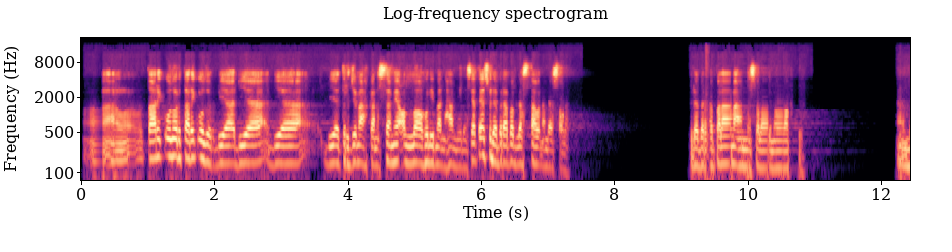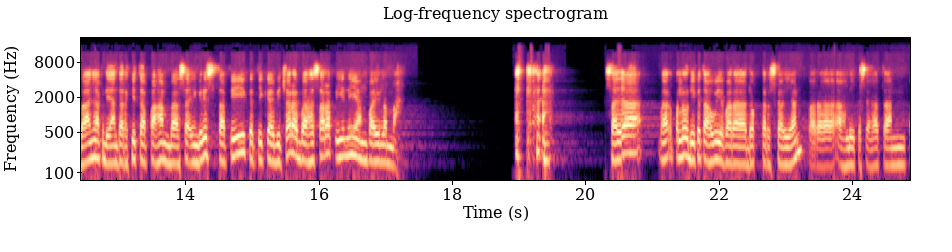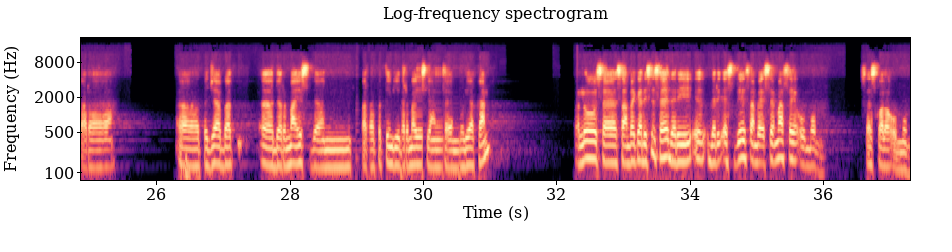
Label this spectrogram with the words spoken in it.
Ah, tarik ulur tarik ulur dia dia dia dia terjemahkan sami Allahu liman hamidah. Saya tanya sudah berapa belas tahun Anda sholat? Sudah berapa lama Anda sholat lima waktu? Nah, banyak di antara kita paham bahasa Inggris, tapi ketika bicara bahasa Arab ini yang paling lemah. Saya perlu diketahui para dokter sekalian, para ahli kesehatan, para uh, pejabat uh, Darmais dan para petinggi Darmais yang saya muliakan. Lalu saya sampaikan di sini saya dari dari SD sampai SMA saya umum. Saya sekolah umum.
